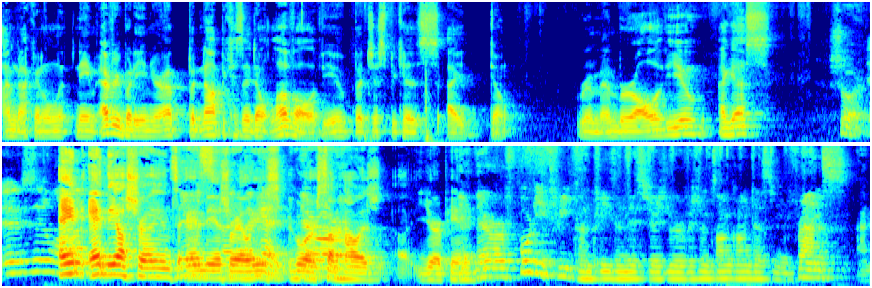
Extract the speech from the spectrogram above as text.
I'm not going to name everybody in Europe, but not because I don't love all of you, but just because I don't remember all of you, I guess. Sure. There's a lot. And and the Australians and There's, the uh, Israelis again, who are there somehow are- as uh, European. Yeah, there are 43 countries in this year's Eurovision Song Contest, and France and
